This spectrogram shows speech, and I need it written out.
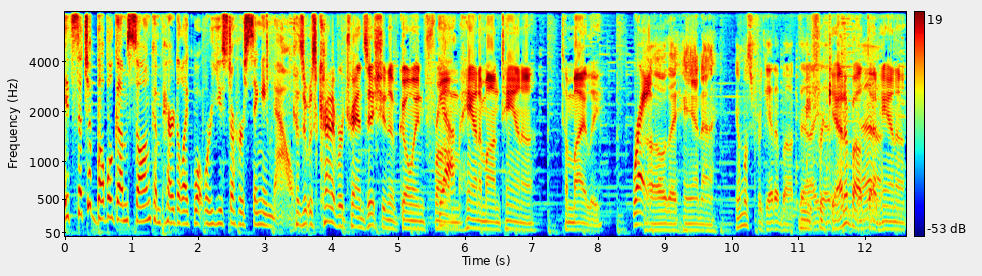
It's such a bubblegum song compared to like what we're used to her singing now. Because it was kind of her transition of going from Yeah. Hannah Montana to Miley. Right. Oh, the Hannah. You almost forget about that. We forget about that, Hannah.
